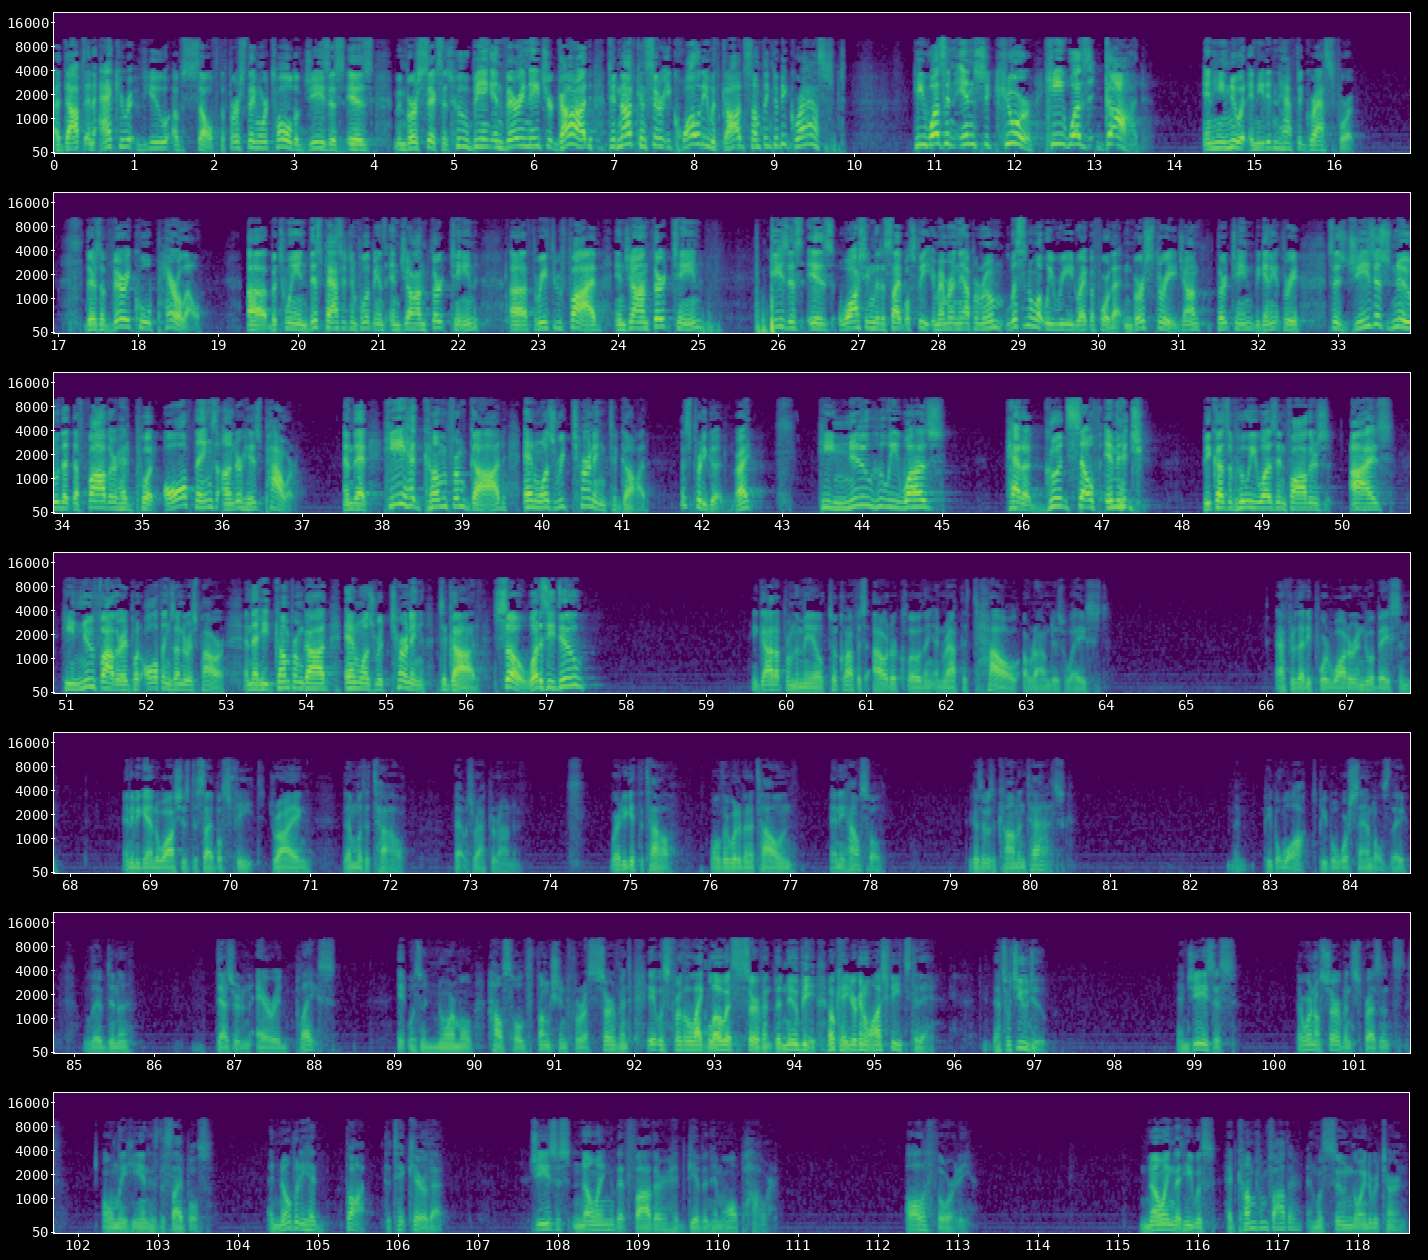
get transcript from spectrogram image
Adopt an accurate view of self. The first thing we're told of Jesus is in verse 6 is who being in very nature God did not consider equality with God something to be grasped. He wasn't insecure. He was God. And he knew it and he didn't have to grasp for it. There's a very cool parallel uh, between this passage in Philippians and John 13, uh, 3 through 5. In John 13, Jesus is washing the disciples' feet. You remember in the upper room? Listen to what we read right before that. In verse 3, John 13, beginning at 3, says, Jesus knew that the Father had put all things under his power, and that he had come from God and was returning to God. That's pretty good, right? He knew who he was, had a good self image, because of who he was in Father's eyes, he knew Father had put all things under his power and that he'd come from God and was returning to God. So, what does he do? He got up from the meal, took off his outer clothing, and wrapped a towel around his waist. After that, he poured water into a basin and he began to wash his disciples' feet, drying them with a towel that was wrapped around him. Where did he get the towel? Well, there would have been a towel in any household because it was a common task. People walked, people wore sandals, they lived in a desert and arid place. It was a normal household function for a servant. It was for the like Lois servant, the newbie. Okay, you're going to wash feet today. That's what you do. And Jesus, there were no servants present, only he and his disciples. And nobody had thought to take care of that. Jesus, knowing that Father had given him all power, all authority, knowing that he was, had come from Father and was soon going to return,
